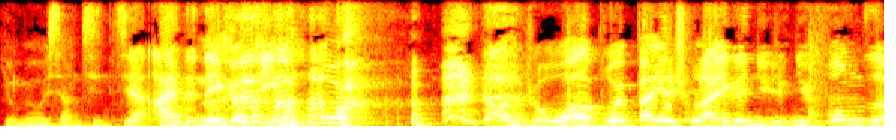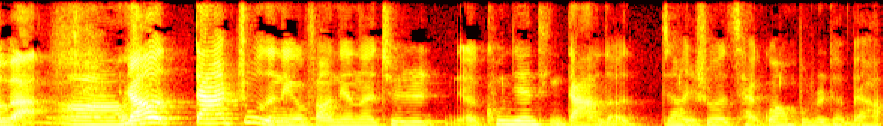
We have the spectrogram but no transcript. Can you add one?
有没有想起《简爱》的那个顶户？然后他说我不会半夜出来一个女女疯子吧？啊，然后大家住的那个房间呢，其实呃空间挺大的，像你说的采光不是特别好，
